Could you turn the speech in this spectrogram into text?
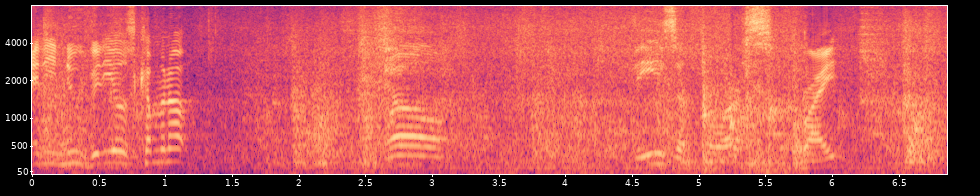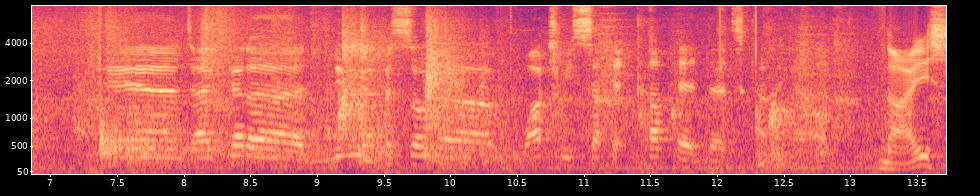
any new videos coming up? Well, these, of course. Right. And I've got a new episode of Watch Me Suck at Cuphead that's coming out. Nice.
